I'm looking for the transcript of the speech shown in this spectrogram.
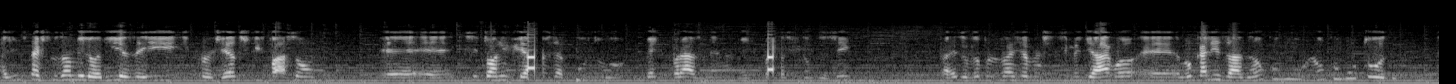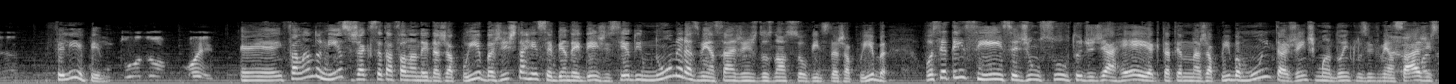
a gente está estudando melhorias aí de projetos que façam, é, é, que se tornem viáveis a curto, médio prazo, né? A médio prazo, digamos assim, para resolver o problema de abastecimento de água é, localizado, não como, não como um todo. Né? Felipe. Como um todo. Oi. É, falando nisso, já que você está falando aí da Japuíba, a gente está recebendo aí desde cedo inúmeras mensagens dos nossos ouvintes da Japuíba. Você tem ciência de um surto de diarreia que está tendo na Japuíba? Muita gente mandou, inclusive, mensagens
